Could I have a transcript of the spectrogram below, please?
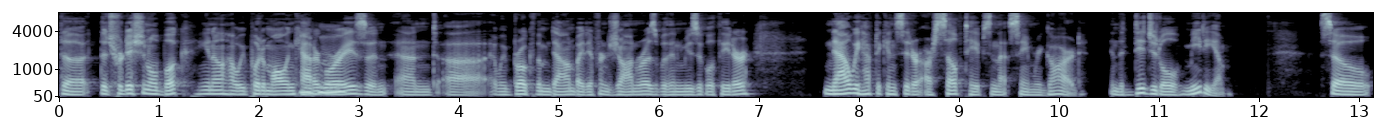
the the traditional book, you know, how we put them all in categories and and uh, and we broke them down by different genres within musical theater. Now we have to consider our self tapes in that same regard in the digital medium. So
